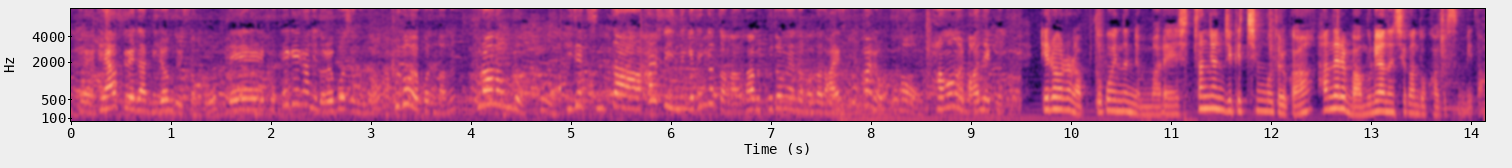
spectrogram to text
같아. 대학교에 대한 미련도 있었고, 내 그 세계관이 넓어지는 거. 그거였거든, 나는. 불안함도 없고, 이제 진짜 할 수 있는 게 생겼잖아. 나는 그전에는 뭔가 나의 소감이 없어서 방황을 많이 했거든. 1월을 앞두고 있는 연말에 13년지기 친구들과 한 해를 마무리하는 시간도 가졌습니다.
